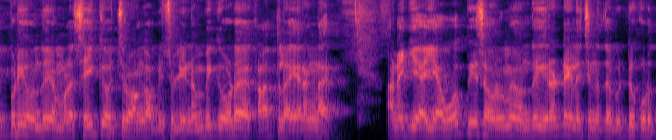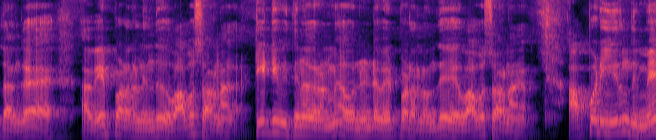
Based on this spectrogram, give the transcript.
எப்படி வந்து நம்மளை செய்க்க வச்சிருவாங்க அப்படின்னு சொல்லி நம்பிக்கையோட களத்தில் இறங்கினார். அன்னைக்கு ஐயா ஓபிஎஸ் அவர்களுமே வந்து இரட்டை இலச்சினத்தை விட்டு கொடுத்தாங்க. அஹ் வேட்பாளர்லேருந்து வாபஸ் ஆகினாங்க டிடிவி தினகரனுமே அவர் நின்ற வேட்பாளர்கள் வந்து வாபஸ் ஆனாங்க அப்படி இருந்துமே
